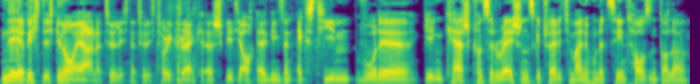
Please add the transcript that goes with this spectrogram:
Nee, richtig, genau. Ja, natürlich, natürlich. Tory Craig äh, spielt ja auch äh, gegen sein Ex-Team, wurde gegen Cash Considerations getradet. Ich meine, 110.000 Dollar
